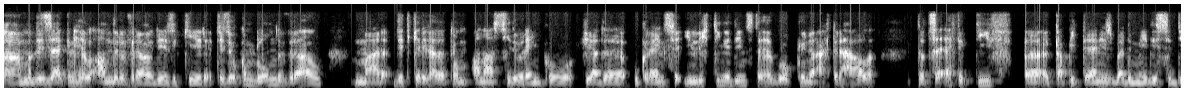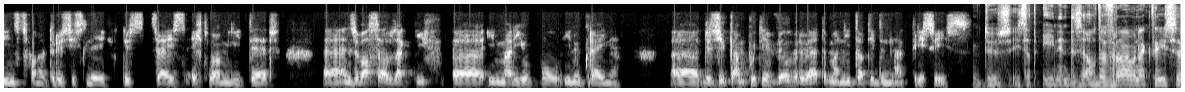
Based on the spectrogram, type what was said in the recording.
Uh, maar dit is eigenlijk een heel andere vrouw deze keer. Het is ook een blonde vrouw, maar dit keer gaat het om Anna Sidorenko. Via de Oekraïnse inlichtingendiensten hebben we ook kunnen achterhalen dat zij effectief uh, een kapitein is bij de medische dienst van het Russisch leger. Dus zij is echt wel militair. Uh, en ze was zelfs actief in Mariupol, in Oekraïne. Uh, dus je kan Poetin veel verwijten, maar niet dat hij een actrice is. Dus is dat één en dezelfde vrouw een actrice?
